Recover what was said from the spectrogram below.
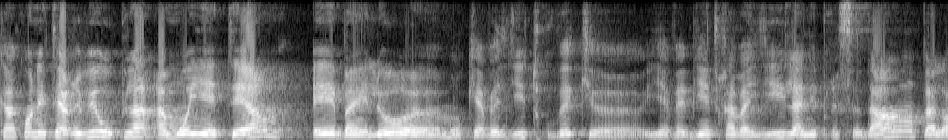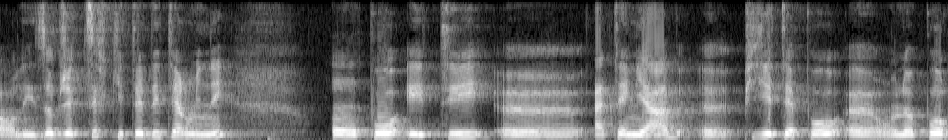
quand on est arrivé au plan à moyen terme, eh bien là, mon cavalier trouvait qu'il avait bien travaillé l'année précédente. Alors, les objectifs qui étaient déterminés, ont pas été euh, atteignables, euh, puis ils étaient pas, euh, on n'a pas,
